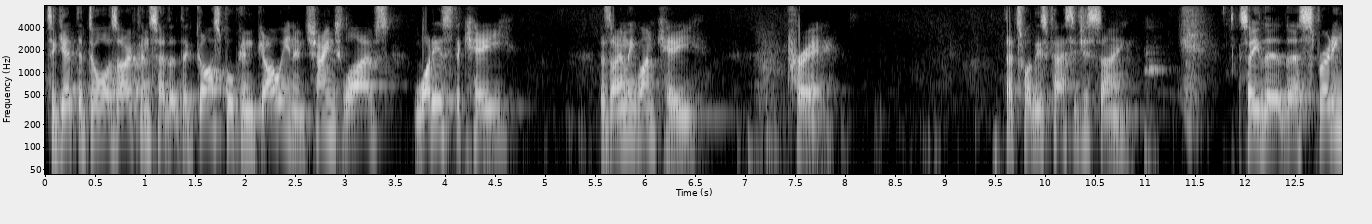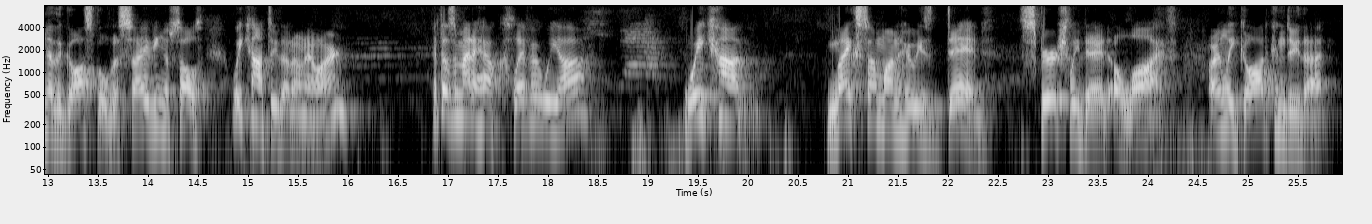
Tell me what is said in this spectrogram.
to get the doors open so that the gospel can go in and change lives. What is the key? There's only one key prayer. That's what this passage is saying. See, the, the spreading of the gospel, the saving of souls, we can't do that on our own. It doesn't matter how clever we are. We can't make someone who is dead, spiritually dead, alive. Only God can do that.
